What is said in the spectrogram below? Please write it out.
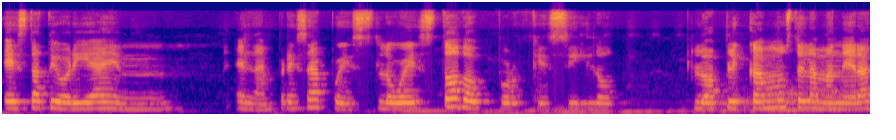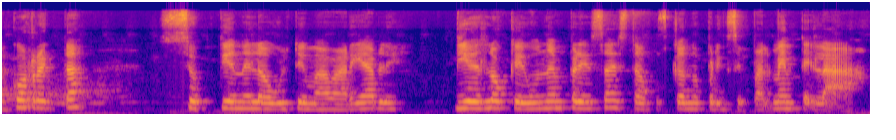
esta teoría en, la empresa? Pues lo es todo, porque si lo, lo aplicamos de la manera correcta, se obtiene la última variable. Y es lo que una empresa está buscando principalmente, la,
